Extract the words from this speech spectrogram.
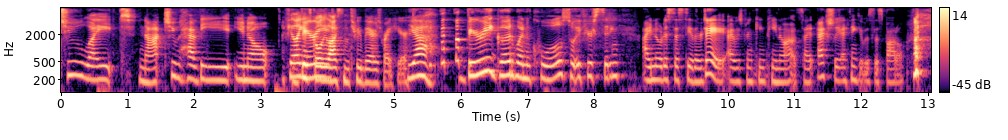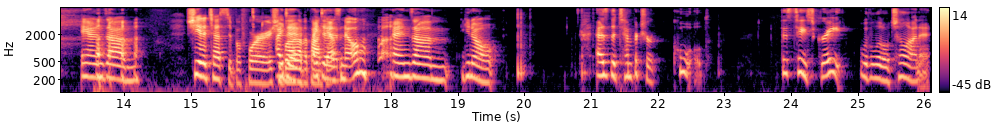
too light, not too heavy. You know, I feel like it's very- Goldilocks and Three Bears right here. Yeah, very good when cool. So if you're sitting, I noticed this the other day. I was drinking Pinot outside. Actually, I think it was this bottle, and um. She had tested before she I brought it did, on the I podcast. did. No. and um you know as the temperature cooled this tastes great with a little chill on it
